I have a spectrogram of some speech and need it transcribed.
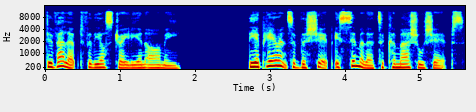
developed for the Australian Army. The appearance of the ship is similar to commercial ships.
